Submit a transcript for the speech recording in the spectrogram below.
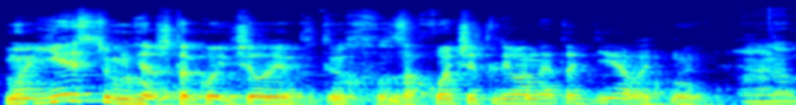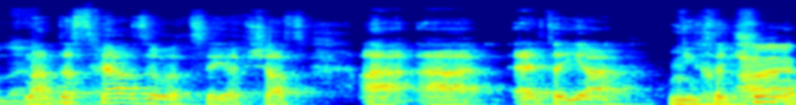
Ну, есть у меня же такой человек, захочет ли он это делать? Ну, Ну, да. Надо связываться и общаться. А, а это я не хочу. А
